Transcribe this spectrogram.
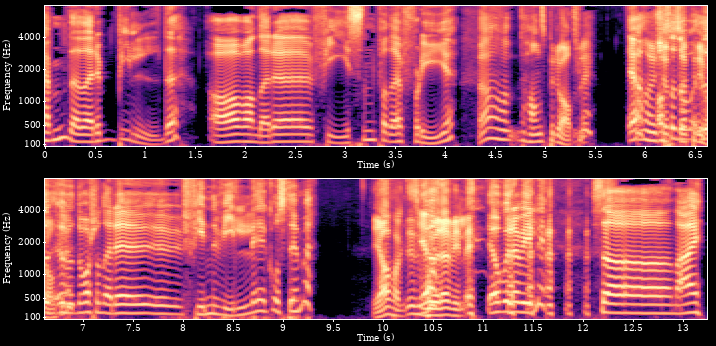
kommer det der bildet av han derre fisen på det flyet. Ja, hans privatfly. Ja, Han har jo altså, kjøpt det, seg privatfly. det, det var sånn derre Finn Willy-kostyme. Ja, faktisk. Ja. Hvor er Willy? Ja, hvor er Willy? Så nei,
